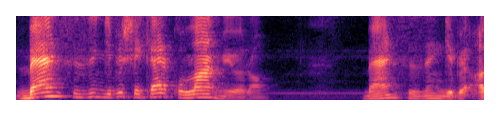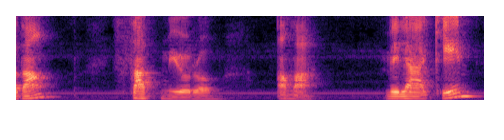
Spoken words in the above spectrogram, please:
Ben sizin gibi şeker kullanmıyorum. Ben sizin gibi adam satmıyorum. Ama ve lakin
